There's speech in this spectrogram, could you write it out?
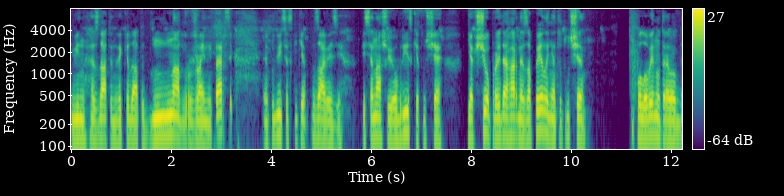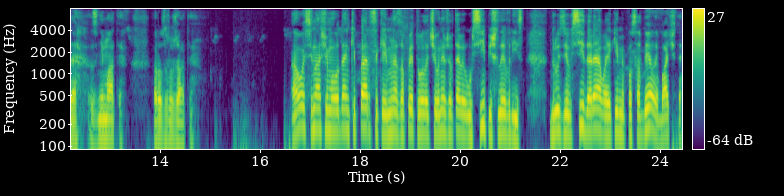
він здатен викидати. Надврожайний персик. Е, Подивіться, скільки завязі. Після нашої обрізки тут ще, якщо пройде гарне запилення, то тут ще половину треба буде знімати, розгружати. А ось і наші молоденькі персики, і мене запитували, чи вони вже в тебе усі пішли в ріст. Друзі, всі дерева, які ми посадили, бачите,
